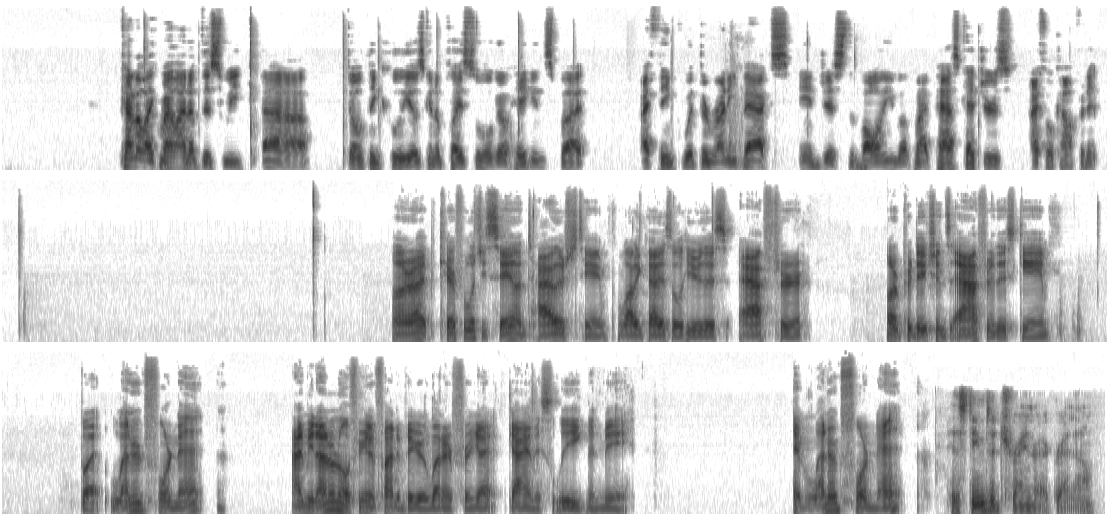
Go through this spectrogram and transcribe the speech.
kind of like my lineup this week. Uh, don't think Julio's going to play, so we'll go Higgins, but I think with the running backs and just the volume of my pass catchers, I feel confident. All right, be careful what you say on Tyler's team. A lot of guys will hear this after our predictions after this game. But Leonard Fournette, I mean, I don't know if you're going to find a bigger Leonard Fournette guy in this league than me. And Leonard Fournette, His team's a train wreck right now.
